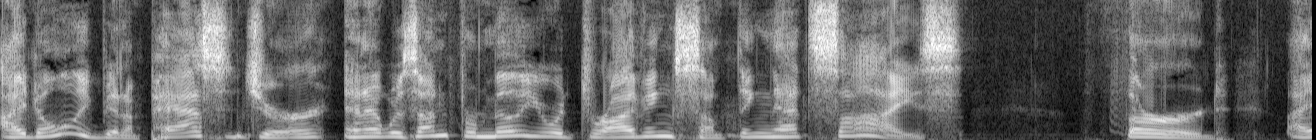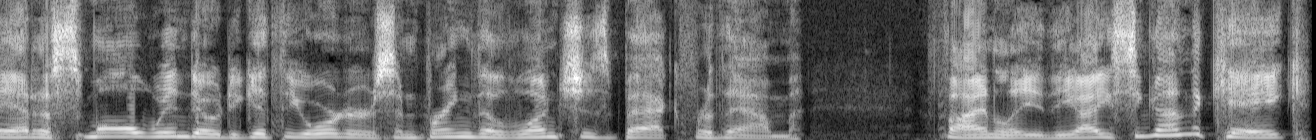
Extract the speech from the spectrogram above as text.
I'd only been a passenger, and I was unfamiliar with driving something that size. Third, I had a small window to get the orders and bring the lunches back for them. Finally, the icing on the cake,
